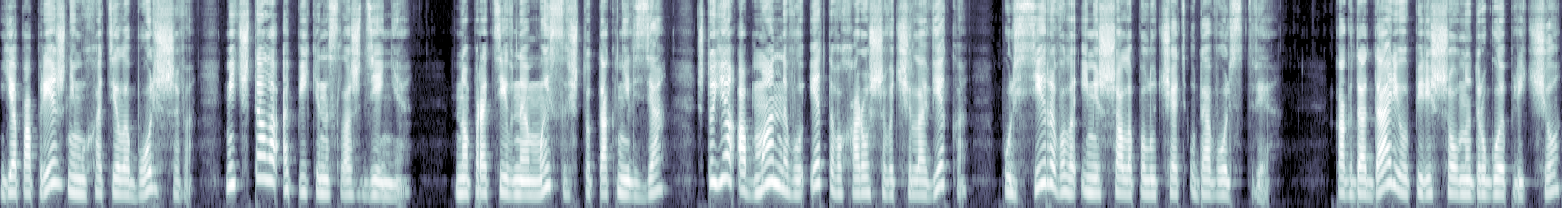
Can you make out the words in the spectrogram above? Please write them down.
Я по-прежнему хотела большего, мечтала о пике наслаждения. Но противная мысль, что так нельзя, что я обманываю этого хорошего человека, пульсировала и мешала получать удовольствие. Когда Дарио перешел на другое плечо,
